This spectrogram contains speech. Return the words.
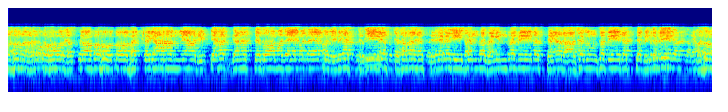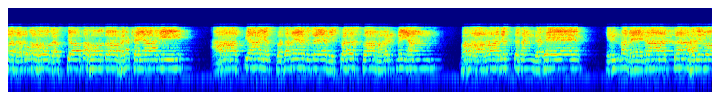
मधुमतोपहोदस्योपहूतो भक्षयाम्यादित्यवद्गणस्य सोमदेवदेमदिवि तृतीयस्य समनस्य जगदीशन्दस इन्द्रपेदस्य न राशगुंसपेदस्य पितृपेदस्य मधुमदपहोदस्योपहोतो भक्षयामि आप्यायस्वसमेतु च विश्वतस्वामलक्ष्म्यम् भवावाजस्य सङ्गथे। हिन्ममेकात्रा हरिवो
